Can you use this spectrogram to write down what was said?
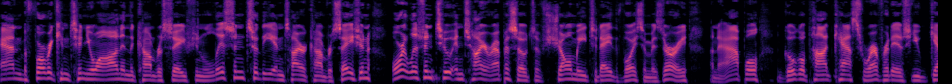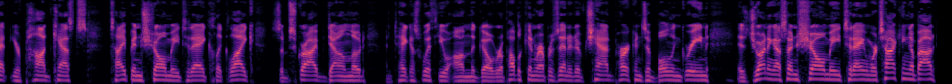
And before we continue on in the conversation, listen to the entire conversation or listen to entire episodes of Show Me Today, the voice of Missouri on Apple, Google Podcasts, wherever it is you get your podcasts. Type in Show Me Today, click like, subscribe, download, and take us with you on the go. Republican Representative Chad Perkins of Bowling Green is joining us on Show Me today, and we're talking about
